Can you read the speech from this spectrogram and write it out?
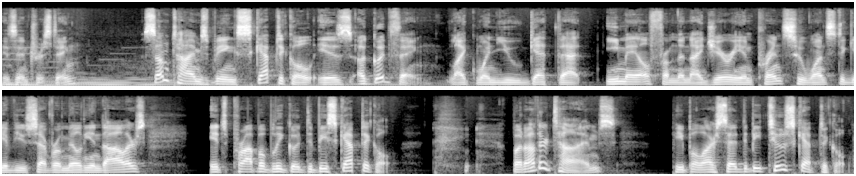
is interesting. Sometimes being skeptical is a good thing, like when you get that email from the Nigerian prince who wants to give you several million dollars. It's probably good to be skeptical. but other times, people are said to be too skeptical.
